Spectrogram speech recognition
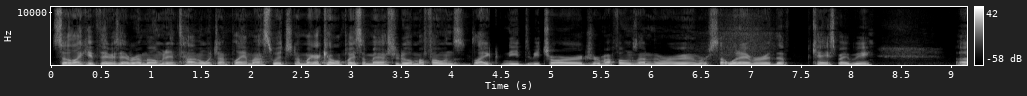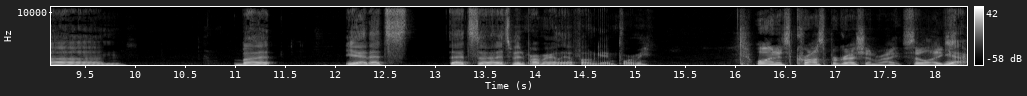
So like if there's ever a moment in time in which I'm playing my Switch and I'm like I kind of want to play some Master Duel, my phone's like need to be charged or my phone's not in the room or so, whatever the case may be. Um, but yeah, that's that's uh, it's been primarily a phone game for me. Well, and it's cross progression, right? So like, Yeah,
